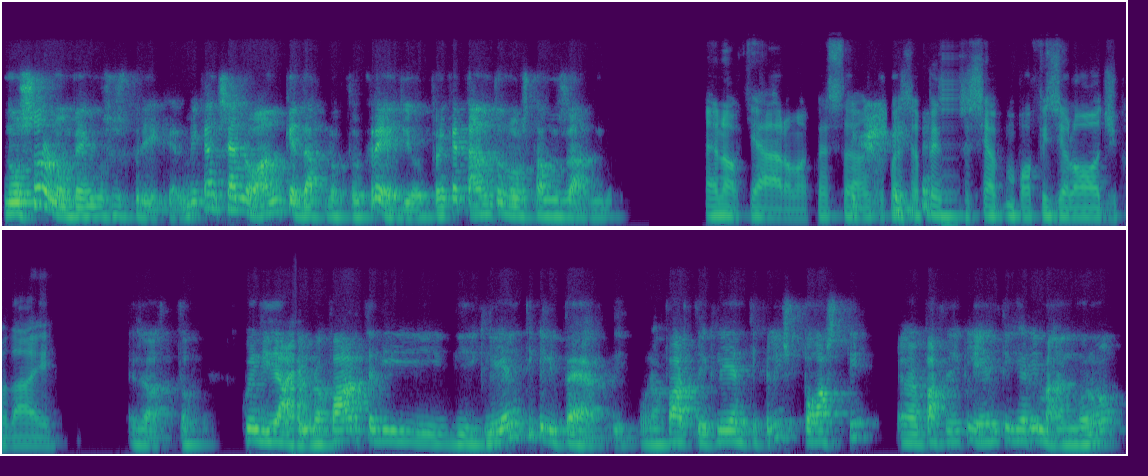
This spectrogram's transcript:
non solo non vengo su Spreaker, mi cancello anche da Dr. Credio, perché tanto non lo stavo usando. Eh no, chiaro, ma questo, questo penso sia un po' fisiologico, dai. Esatto. Quindi hai una parte di, di, clienti che li perdi, una parte di clienti che li sposti e una parte di clienti che rimangono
